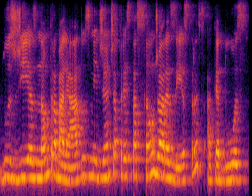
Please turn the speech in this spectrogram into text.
dos dias não trabalhados mediante a prestação de horas extras, até duas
